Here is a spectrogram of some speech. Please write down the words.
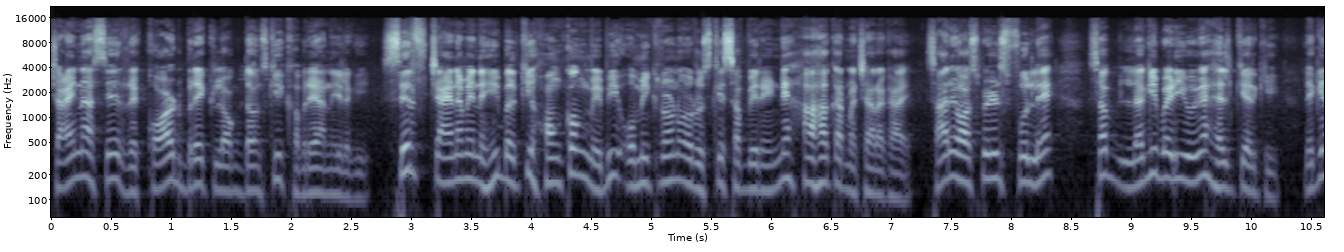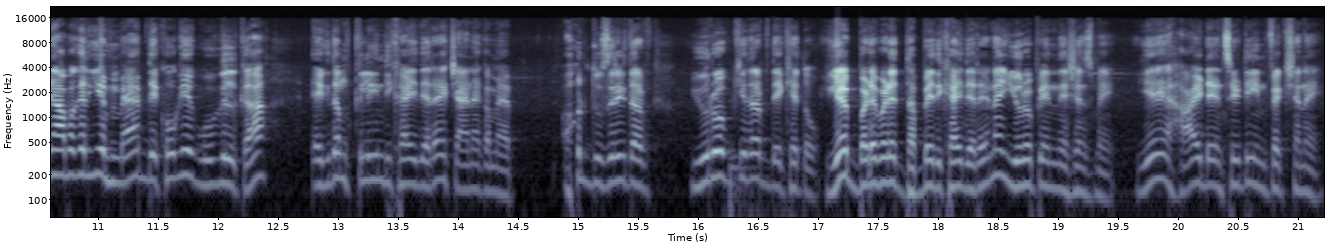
चाइना से रिकॉर्ड ब्रेक लॉकडाउन की खबरें आने लगी। सिर्फ़ चाइना में नहीं, बल्कि हांगकांग में भी ओमिक्रॉन और उसके सब वेरियंट ने हाहाकार मचा रखा है। सारे हॉस्पिटल्स फुल है, सब लगी बड़ी हुई है हेल्थ केयर की। लेकिन आप अगर ये मैप देखोगे गूगल का, एकदम क्लीन दिखाई दे रहा है चाइना का मैप और दूसरी तरफ़ यूरोप की तरफ़ देखे तो। ये बड़े बड़े धब्बे दिखाई दे रहे हैं ना यूरोपियन नेशंस में। ये हाई डेंसिटी इन्फेक्शन है।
